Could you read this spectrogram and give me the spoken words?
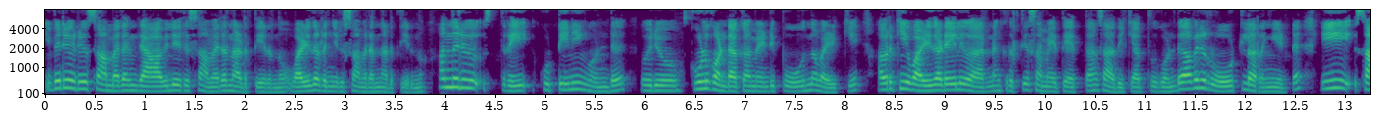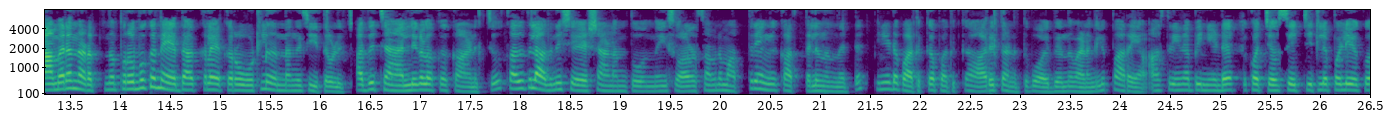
ഇവരൊരു സമരം രാവിലെ ഒരു സമരം നടത്തിയിരുന്നു. വഴി തടഞ്ഞൊരു സമരം നടത്തിയിരുന്നു. അന്നൊരു സ്ത്രീ കുട്ടീനെയും കൊണ്ട് ഒരു സ്കൂൾ കൊണ്ടാക്കാൻ വേണ്ടി പോകുന്ന വഴിക്ക് അവർക്ക് ഈ വഴിതടയിൽ കാരണം കൃത്യസമയത്ത് എത്താൻ സാധിക്കാത്തത് കൊണ്ട് അവർ റോട്ടിൽ ഇറങ്ങിയിട്ട് ഈ സമരം നടത്തുന്ന പ്രമുഖ നേതാക്കളെയൊക്കെ റോട്ടിൽ നിന്നങ്ങ് ചീത്ത വിളിച്ചു. അത് ചാനലുകളൊക്കെ കാണിച്ചു. സത്യത്തിൽ അതിനുശേഷമാണെന്ന് തോന്നുന്നു ഈ സോളർ സമരം അത്രയും അങ്ങ് കത്തൽ നിന്നിട്ട് പിന്നീട് പതുക്കെ പതുക്കെ ആറി തണുത്ത് പോയതെന്ന് വേണമെങ്കിൽ പറയാം. ആ സ്ത്രീനെ പിന്നീട് കൊച്ചൗസ് ചിറ്റിലപ്പള്ളിയൊക്കെ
